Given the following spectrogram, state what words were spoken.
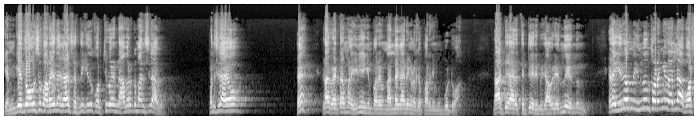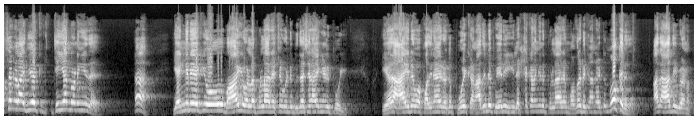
എം കെ തോമസ് പറയുന്ന കാര്യം ശ്രദ്ധിക്കുന്ന കുറച്ച് പേരുണ്ട്. അവർക്ക് മനസ്സിലാകും. മനസ്സിലായോ? ഏ? എടാ വേട്ടമ്മ ഇനിയെങ്കിലും പറയും നല്ല കാര്യങ്ങളൊക്കെ പറഞ്ഞ് മുമ്പോട്ട് വാ. നാട്ടുകാരെ തെറ്റിദ്ധരിപ്പിച്ച് അവരെന്നും എന്നും. എടാ ഇതൊന്നും ഇന്നും തുടങ്ങിയതല്ല. വർഷങ്ങളായി ഇതൊക്കെ ചെയ്യാൻ തുടങ്ങിയത്. ആ എങ്ങനെയൊക്കെയോ ഭാഗ്യമുള്ള പിള്ളേർ രക്ഷപ്പെട്ട് വിദേശ രാജ്യങ്ങളിൽ പോയി. ഏത് ആയിരമോ പതിനായിരമോ ഒക്കെ പോയി കാണാം. അതിന്റെ പേര് ഈ ലക്ഷക്കണക്കിന് പിള്ളേരെ മുതലെടുക്കാനായിട്ട് നോക്കരുത്. അത് ആദ്യം വേണം.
